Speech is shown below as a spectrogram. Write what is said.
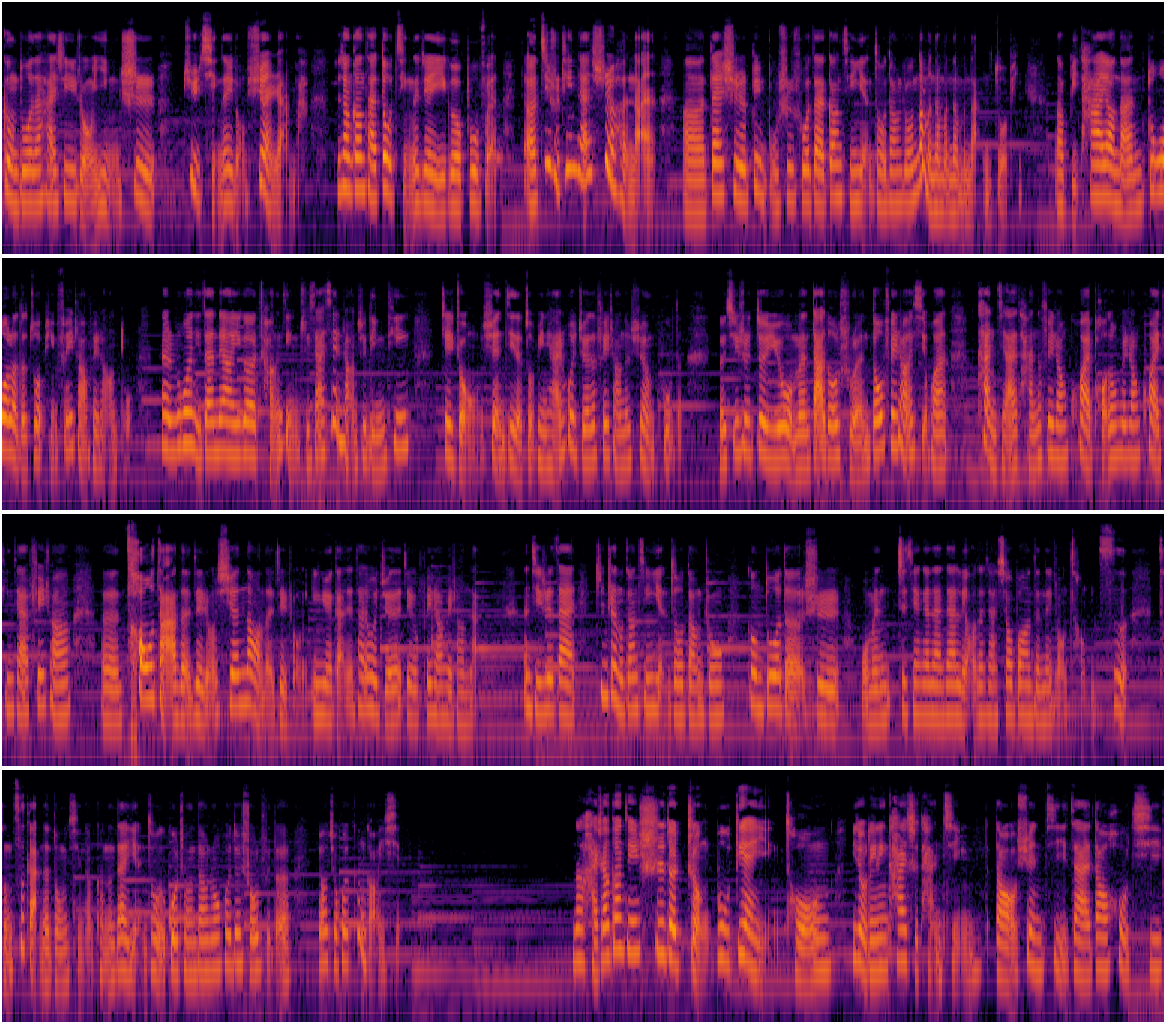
更多的还是一种影视剧情的一种渲染吧。就像刚才斗琴的这一个部分。呃，技术听起来是很难，呃，但是并不是说在钢琴演奏当中那么那么那么难的作品，那比它要难多了的作品非常非常多。但如果你在那样一个场景之下，现场去聆听这种炫技的作品，你还是会觉得非常的炫酷的。尤其是对于我们大多数人都非常喜欢看起来弹得非常快，跑动非常快，听起来非常呃嘈杂的这种喧闹的这种音乐感觉，他就会觉得这个非常非常难。但其实，在真正的钢琴演奏当中，更多的是我们之前跟大家聊的，像肖邦的那种层次、层次感的东西呢，可能在演奏的过程当中，会对手指的要求会更高一些。那《海上钢琴师》的整部电影，从一九零零开始弹琴，到炫技，再到后期，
